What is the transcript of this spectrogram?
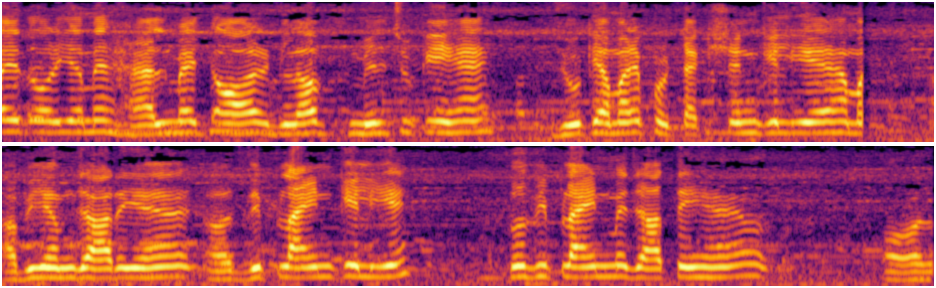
और ये हमें हेलमेट और ग्लव्स मिल चुके हैं जो कि हमारे प्रोटेक्शन के लिए है। अभी हम जा रहे हैं जिप लाइन के लिए। तो जिप लाइन में जाते हैं और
